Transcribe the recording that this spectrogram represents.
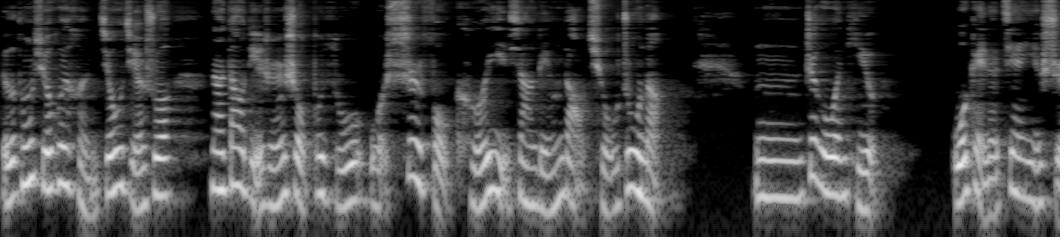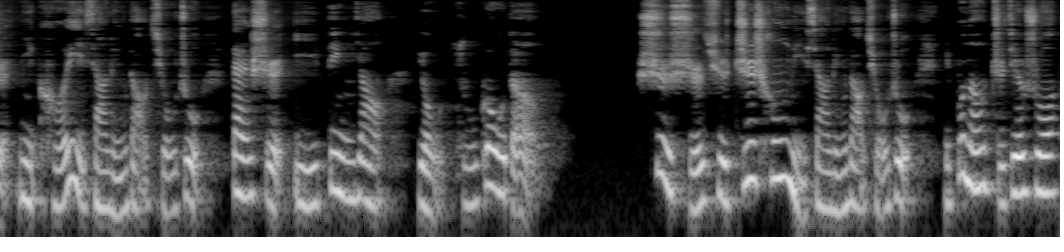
有的同学会很纠结，说那到底人手不足，我是否可以向领导求助呢？嗯，这个问题我给的建议是，你可以向领导求助，但是一定要有足够的事实去支撑你向领导求助，你不能直接说。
